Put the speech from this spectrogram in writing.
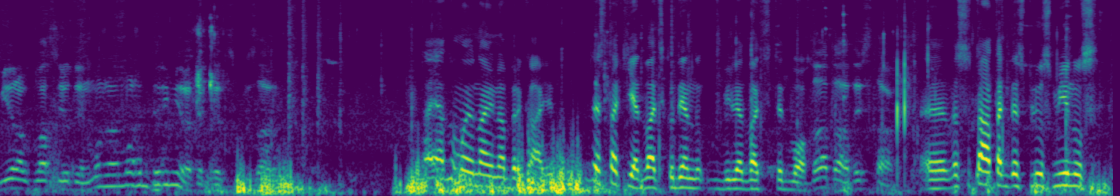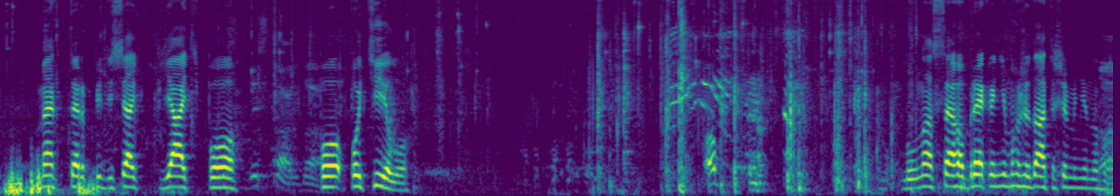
Мірав 21. Можна, можемо переміряти, в принципі, зараз. Та я думаю, навіть набрикає. Десь так є, 21 біля 22. Так, да, да, десь так. Е, висота так десь плюс-мінус метр 55 по Десь так, так. Да. по, по тілу. Оп. Бо в нас цього брека не може дати ще мені ногу.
